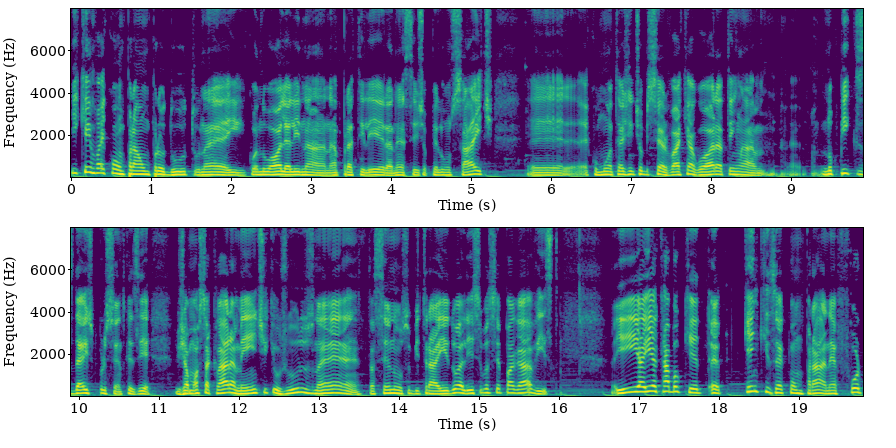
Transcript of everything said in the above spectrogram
e quem vai comprar um produto, né, e quando olha ali na, na prateleira, né, seja pelo um site, é, é, comum até a gente observar que agora tem lá é, no Pix 10%, quer dizer, já mostra claramente que os juros, né, está sendo subtraído ali se você pagar à vista. E aí acaba o quê? É, quem quiser comprar, né, for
